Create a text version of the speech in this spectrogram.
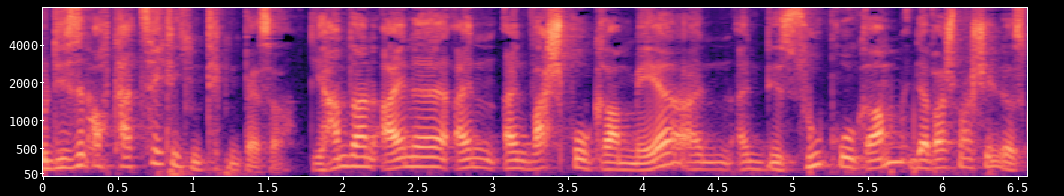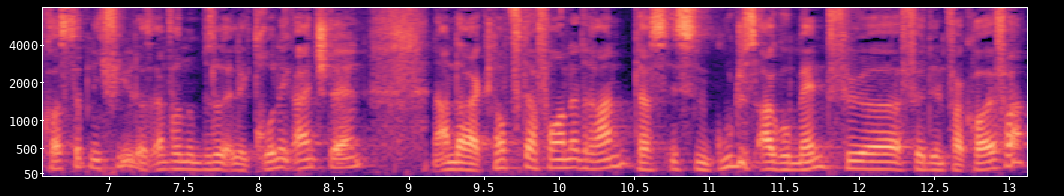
und die sind auch tatsächlich einen Ticken besser. Die haben dann eine, ein, ein Waschprogramm mehr, ein, ein Dessous-Programm in der Waschmaschine. Das kostet nicht viel, das ist einfach nur ein bisschen Elektronik einstellen. Ein anderer Knopf da vorne dran. Das ist ein gutes Argument für, für den Verkäufer.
